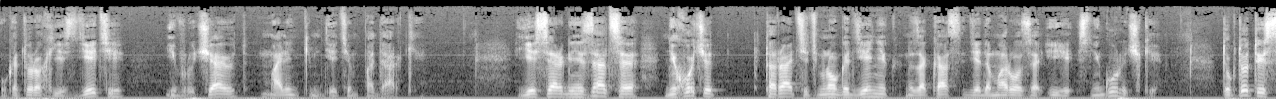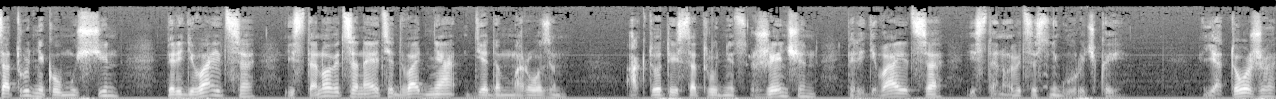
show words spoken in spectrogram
у которых есть дети, и вручают маленьким детям подарки. Если организация не хочет тратить много денег на заказ Деда Мороза и Снегурочки, то кто-то из сотрудников мужчин переодевается и становится на эти два дня Дедом Морозом а кто-то из сотрудниц женщин переодевается и становится Снегурочкой. Я тоже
